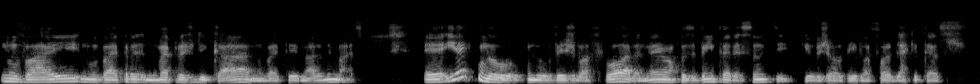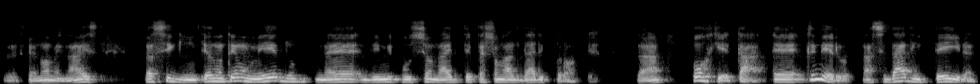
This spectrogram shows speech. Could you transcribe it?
não vai, não vai, não vai prejudicar, não vai ter nada demais. É, e aí, quando eu, quando eu vejo lá fora, né, é uma coisa bem interessante que eu já ouvi lá fora de arquitetos eh, fenomenais, é o seguinte, eu não tenho medo né, de me posicionar e de ter personalidade própria. Tá? Por quê? Tá, é, primeiro, a cidade inteira,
